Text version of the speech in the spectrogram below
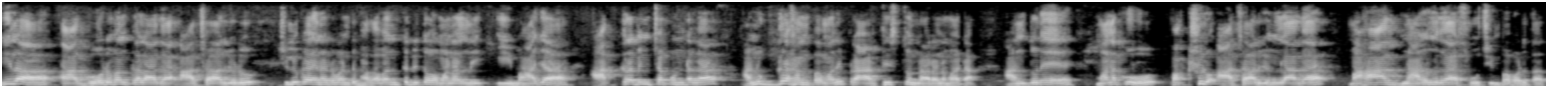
ఇలా ఆ గోరువంకలాగా ఆచార్యుడు చిలుక అయినటువంటి భగవంతుడితో మనల్ని ఈ మాయ ఆక్రమించకుండగా అనుగ్రహంపమని ప్రార్థిస్తున్నారన్నమాట. అందునే మనకు పక్షులు ఆచార్యునిలాగా మహాజ్ఞానులుగా సూచింపబడతారు.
